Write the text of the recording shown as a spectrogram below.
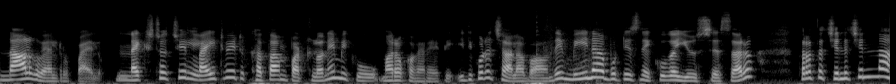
నాలుగు వేల రూపాయలు. నెక్స్ట్ వచ్చి లైట్ వెయిట్ ఖతాన్ పట్టులోనే మీకు మరొక వెరైటీ. ఇది కూడా చాలా బాగుంది. మీనా బుటీస్ని ఎక్కువగా యూస్ చేస్తారు. తర్వాత చిన్న చిన్న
